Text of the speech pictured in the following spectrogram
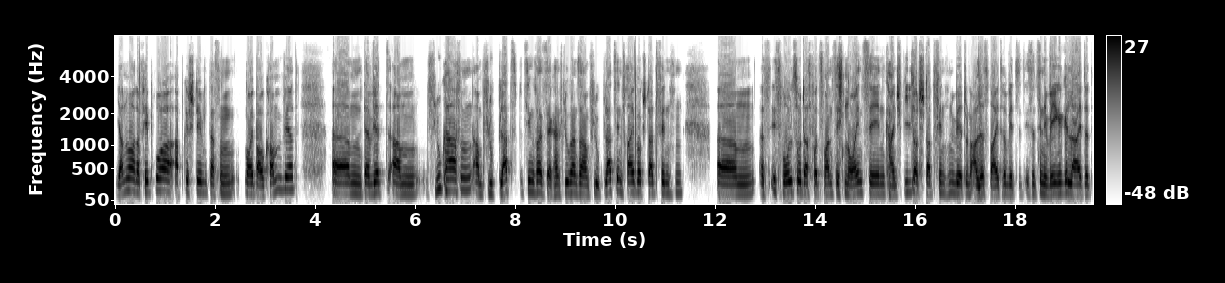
Januar oder Februar abgestimmt, dass ein Neubau kommen wird. Ähm, der wird am Flughafen, am Flugplatz, beziehungsweise ja kein Flughafen, sondern am Flugplatz in Freiburg stattfinden. Ähm, es ist wohl so, dass vor 2019 kein Spiel dort stattfinden wird und alles weitere wird, ist jetzt in die Wege geleitet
